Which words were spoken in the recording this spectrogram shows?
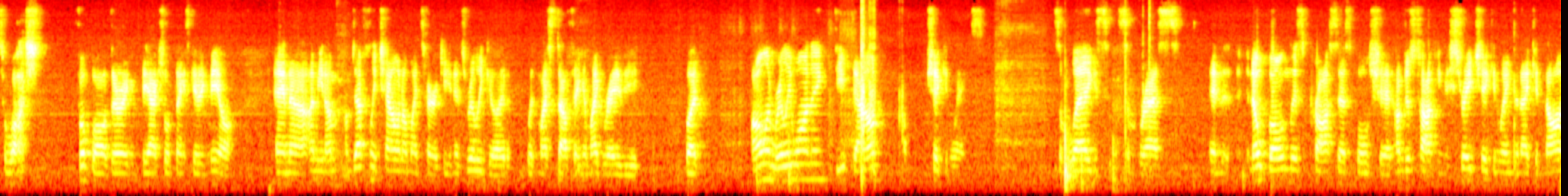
to watch football during the actual Thanksgiving meal. And uh, I mean, I'm, I'm definitely chowing on my turkey, and it's really good with my stuffing and my gravy. But all I'm really wanting, deep down, are chicken wings, some legs, some breasts, and no boneless processed bullshit. I'm just talking a straight chicken wing that I can gnaw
